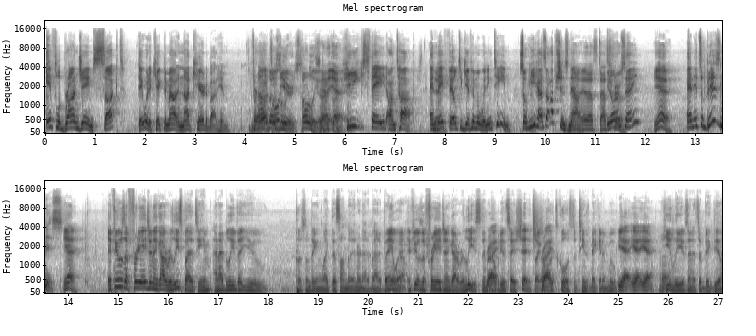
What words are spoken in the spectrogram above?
If LeBron James sucked, they would have kicked him out and not cared about him for No, all those totally, years. Totally. And, yeah. He stayed on top, and they failed to give him a winning team. So he has options now. Yeah, yeah, that's- that's you know what I'm saying? yeah. And it's a business. Yeah. If he was a free agent and got released by a team, and I believe that you put something like this on the internet about it. But anyway, Yeah. if he was a free agent and got released, then Right. nobody would say shit. It's like, Right. oh, it's cool. It's the team's making a move. Yeah, yeah, yeah. He leaves, and it's a big deal.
